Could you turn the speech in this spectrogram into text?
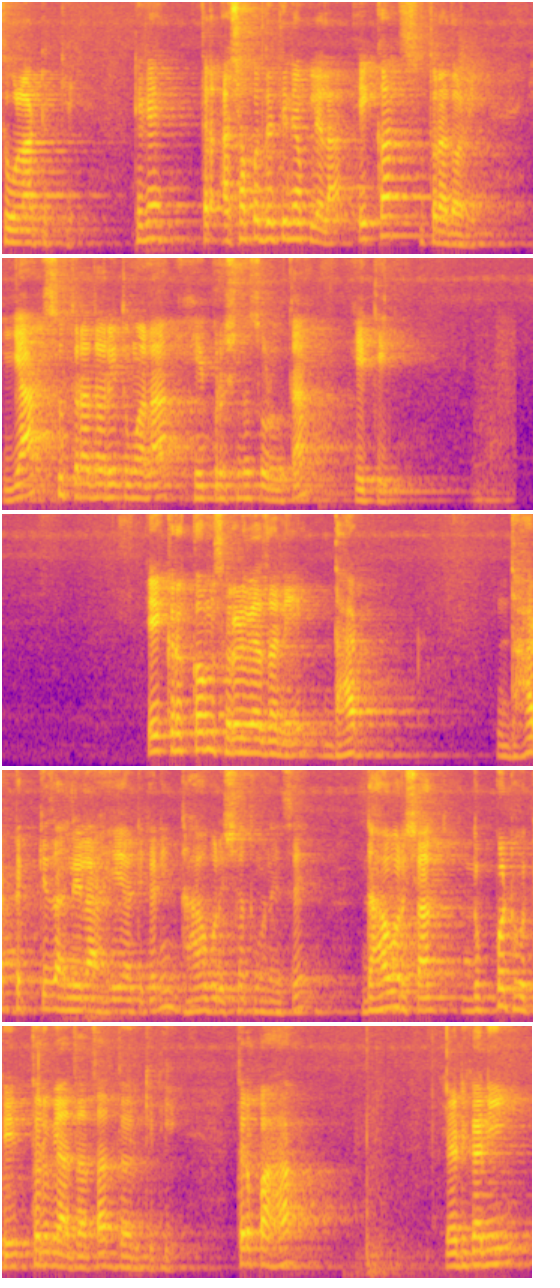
सोळा टक्के. ठीक आहे? तर अशा पद्धतीने आपल्याला एकाच सूत्राद्वारे याच सूत्राद्वारे तुम्हाला हे प्रश्न सोडवता येतील. एक रक्कम सरळ व्याजाने दहा दहा टक्के झालेला आहे या ठिकाणी. दहा वर्षात म्हणायचं आहे दहा वर्षात दुप्पट होते तर व्याजाचा दर किती? तर पहा या ठिकाणी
